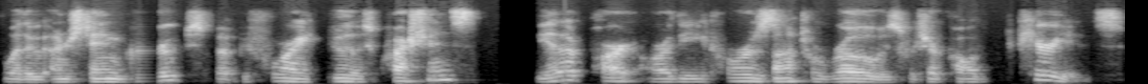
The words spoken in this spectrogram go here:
whether we understand groups, but before I do those questions, the other part are the horizontal rows, which are called periods.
